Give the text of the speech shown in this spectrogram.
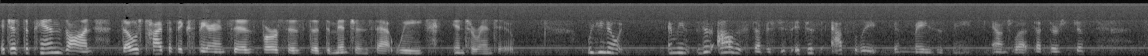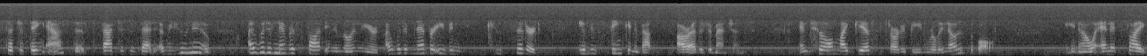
it just depends on those type of experiences versus the dimensions that we enter into. Well, you know, I mean, all this stuff is just, it just absolutely amazes me, Angela, that there's just such a thing as this. The fact is, is that, I mean, who knew? I would have never thought in a million years, I would have never even considered even thinking about our other dimensions until my gifts started being really noticeable. You know, and it's like,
